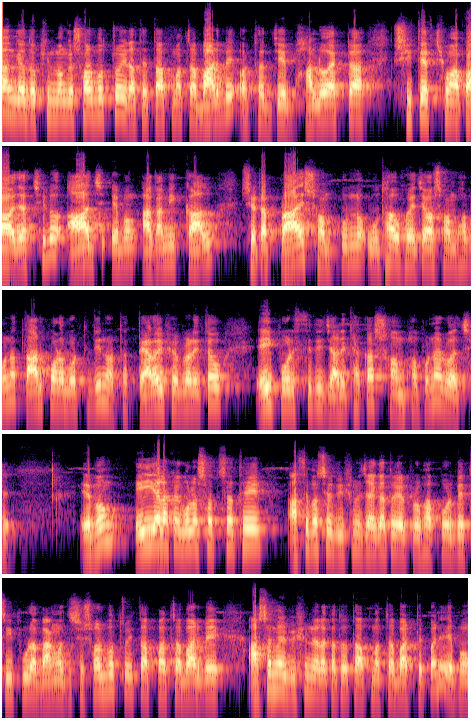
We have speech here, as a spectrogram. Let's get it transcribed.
গাঙ্গেয় দক্ষিণবঙ্গে সর্বত্রই রাতের তাপমাত্রা বাড়বে, অর্থাৎ যে ভালো একটা শীতের ছোঁয়া পাওয়া যাচ্ছিল আজ এবং আগামীকাল সেটা প্রায় সম্পূর্ণ উধাও হয়ে যাওয়ার সম্ভাবনা। তার পরবর্তী দিন, অর্থাৎ তেরোই ফেব্রুয়ারিতেও এই পরিস্থিতি জারি থাকার সম্ভাবনা রয়েছে। এবং এই এলাকাগুলোর সাথে সাথে আশেপাশের বিভিন্ন জায়গাতেও এর প্রভাব পড়বে। ত্রিপুরা, বাংলাদেশের সর্বত্রই তাপমাত্রা বাড়বে। আসামের বিভিন্ন এলাকাতেও তাপমাত্রা বাড়তে পারে এবং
